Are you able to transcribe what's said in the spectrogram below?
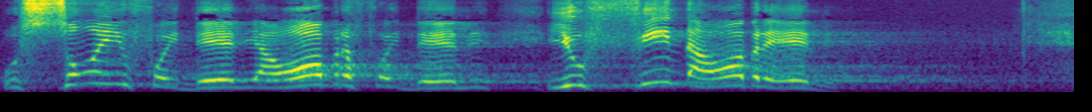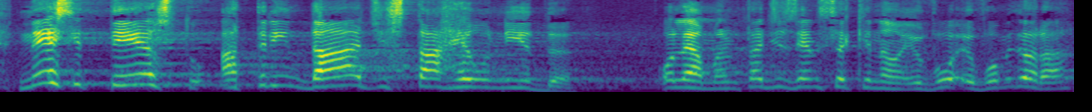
o sonho foi dele, a obra foi dele, e o fim da obra é ele. Nesse texto, a trindade está reunida. Olha, mas não está dizendo isso aqui não, eu vou, eu vou melhorar.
